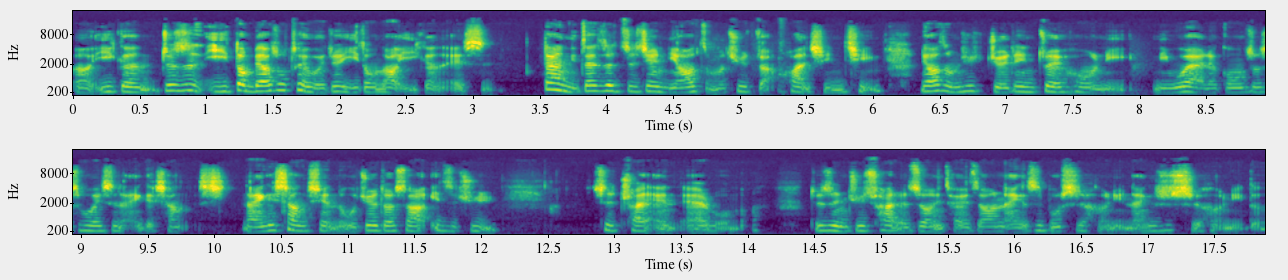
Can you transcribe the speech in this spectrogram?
呃，一跟就是移动，不要说退回，就移动到一跟 S。但你在这之间，你要怎么去转换心情？你要怎么去决定最后你你未来的工作是会是哪一个象哪一个象限的？我觉得都是要一直去是 try and error 嘛，就是你去 try 了之后，你才会知道哪个是不适合你，哪个是适合你的。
